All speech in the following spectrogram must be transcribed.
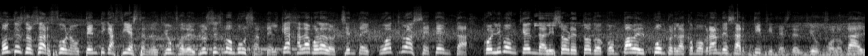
Fontes Dosar fue una auténtica fiesta en el triunfo del Blues Monbus ante el Caja Laboral 84 a 70, con Livon Kendall y sobre todo con Pavel Pumperla como grandes artífices del triunfo local.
